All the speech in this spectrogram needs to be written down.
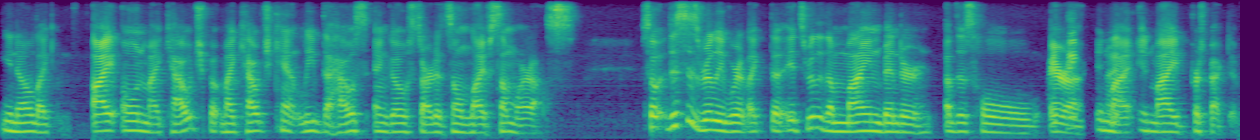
You know like i own my couch but my couch can't leave the house and go start its own life somewhere else. So this is really where like the it's really the mind bender of this whole era think, in my in my perspective.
